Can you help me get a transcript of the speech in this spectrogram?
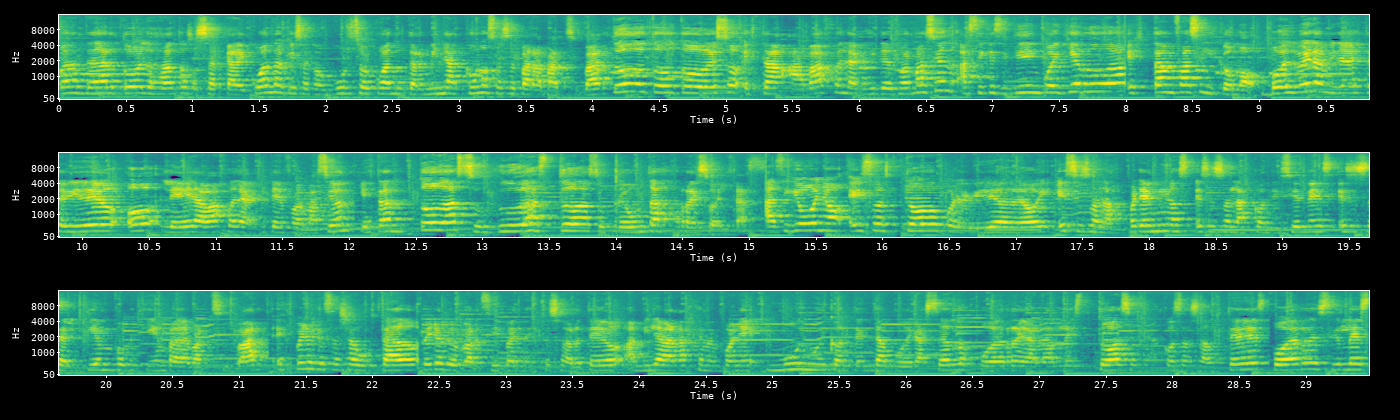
van a tener todos los datos acerca de cuándo empieza el concurso, cuándo termina, cómo se hace para participar. Todo, todo, todo eso está abajo en la cajita de información, así que si tienen cualquier duda, es tan fácil como volver a mirar este video o leer abajo en la cajita de información y están todas sus dudas, todas sus preguntas resueltas. Así que bueno, eso es todo por el video de hoy. Esos son los premios, esas son las condiciones, ese es el tiempo que tienen para participar. Espero que les haya gustado, espero que participen de este sorteo. A mí la verdad es que me pone muy muy contenta poder hacerlos, poder regalarles todas estas cosas a ustedes, poder decirles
